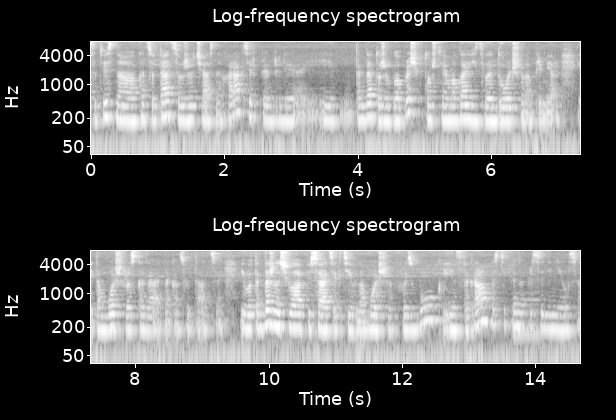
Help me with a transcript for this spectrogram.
соответственно, консультации уже частный характер приобрели, и тогда тоже было проще, потому что я могла их сделать дольше, например, и там больше рассказать на консультации. И вот тогда же начала писать активно, больше в Facebook, и Instagram постепенно присоединился.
